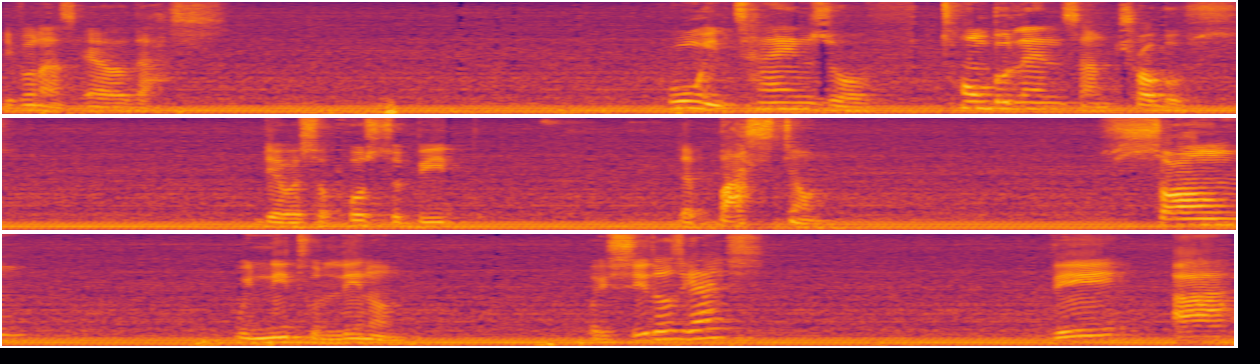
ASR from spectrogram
even as elders, who in times of turbulence and troubles, they were supposed to be the bastion, some we need to lean on. But you see those guys? They are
